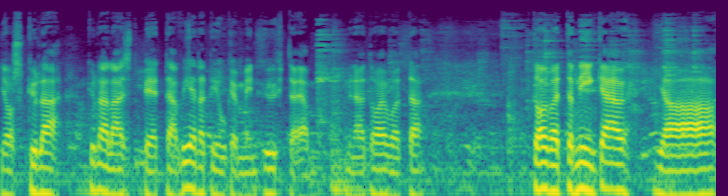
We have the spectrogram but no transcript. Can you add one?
jos kylä, kyläläiset piettää vielä tiukemmin yhtä. Ja minä toivon, että, toivon, että niin käy. Ja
